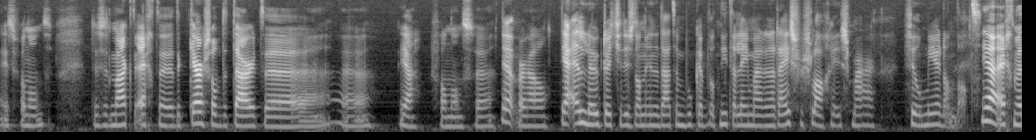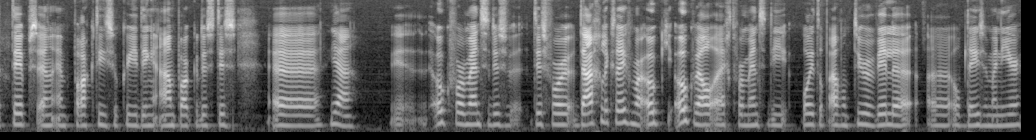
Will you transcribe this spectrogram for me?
is van ons. Dus het maakt echt de kers op de taart ja, van ons Ja. verhaal. Ja, en leuk dat je dus dan inderdaad een boek hebt dat niet alleen maar een reisverslag is, maar veel meer dan dat. Ja, echt met tips en, en praktisch hoe kun je dingen aanpakken. Dus het is, eh, ja, ook voor mensen, dus het is voor het dagelijks leven, maar ook, ook wel echt voor mensen die ooit op avontuur willen eh, op deze manier,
